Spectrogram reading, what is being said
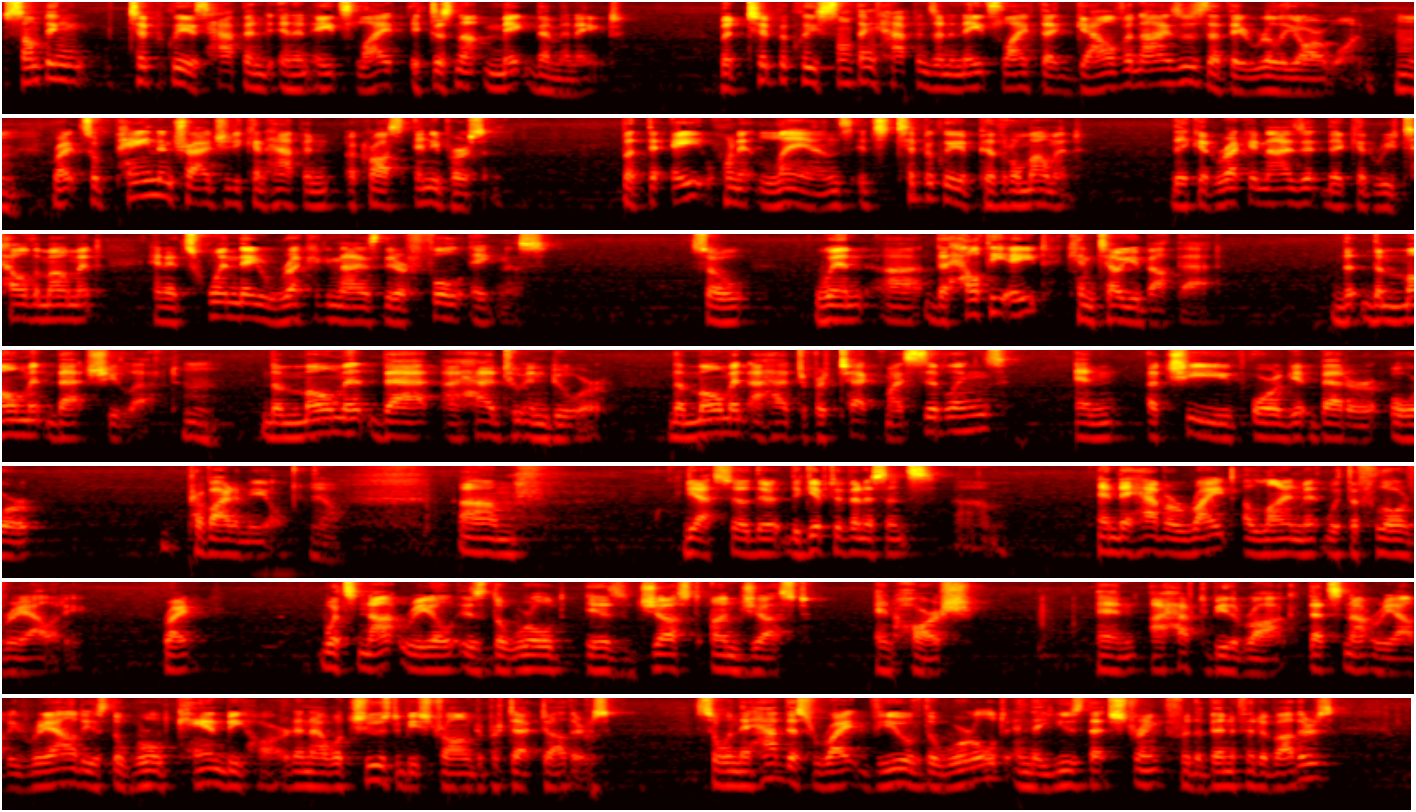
Something typically has happened in an eight's life it does not make them an eight but typically something happens in an eight's life that galvanizes that they really are one. Right? So pain and tragedy can happen across any person. But the eight, when it lands, it's typically a pivotal moment. They could recognize it, they could retell the moment, and it's when they recognize their full eightness. So when uh, the healthy eight can tell you about that, the, the moment that she left, the moment that I had to endure, the moment I had to protect my siblings and achieve or get better or provide a meal. Yeah. Yeah, so the the gift of innocence, um, and they have a right alignment with the flow of reality, right? What's not real is the world is just unjust and harsh, and I have to be the rock. That's not reality. Reality is the world can be hard, and I will choose to be strong to protect others. So when they have this right view of the world and they use that strength for the benefit of others,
